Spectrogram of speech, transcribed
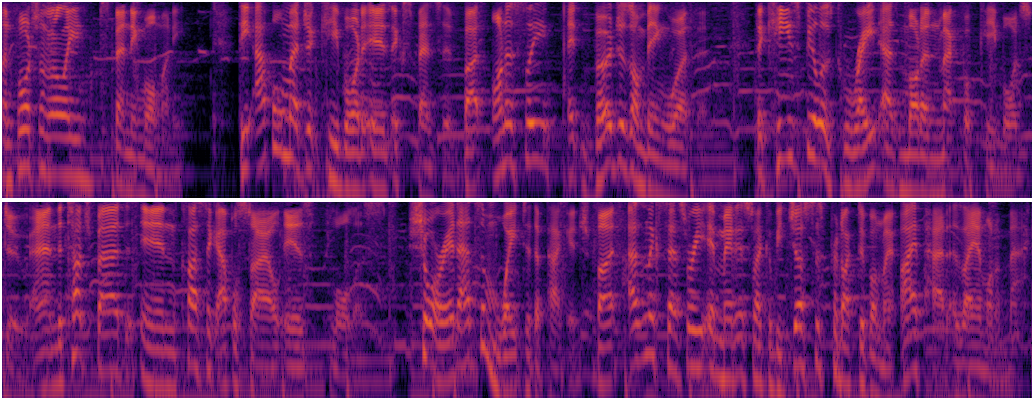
unfortunately, spending more money. The Apple Magic Keyboard is expensive, but honestly, it verges on being worth it. The keys feel as great as modern MacBook keyboards do, and the touchpad in classic Apple style is flawless. Sure, it adds some weight to the package, but as an accessory, it made it so I could be just as productive on my iPad as I am on a Mac.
